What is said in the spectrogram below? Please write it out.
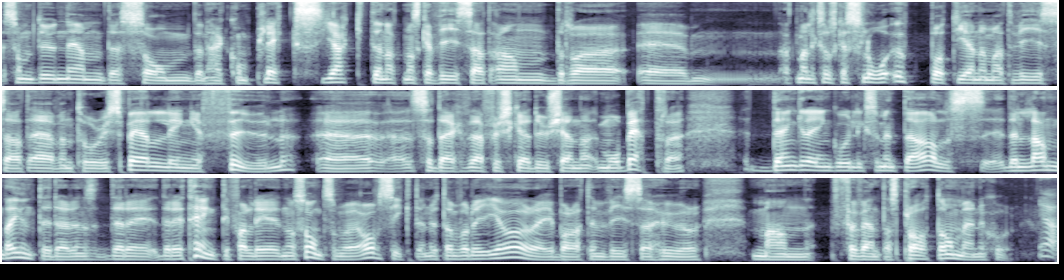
som du nämnde som den här komplexjakten, att man ska visa att andra, eh, att man liksom ska slå uppåt genom att visa att även Tori Spelling är ful, eh, så där, därför ska du känna, må bättre. Den grejen går liksom inte alls, den landar ju inte där, den, där, det, där det är tänkt ifall det är något sånt som är avsikten, utan vad det gör är bara att den visar hur man förväntas prata om människor. Ja.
